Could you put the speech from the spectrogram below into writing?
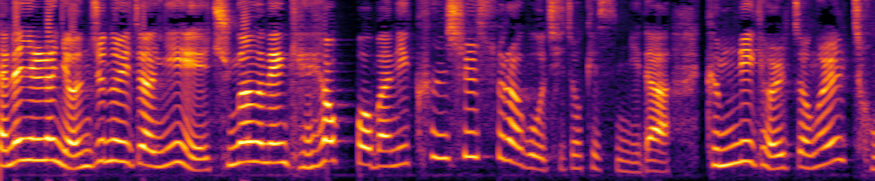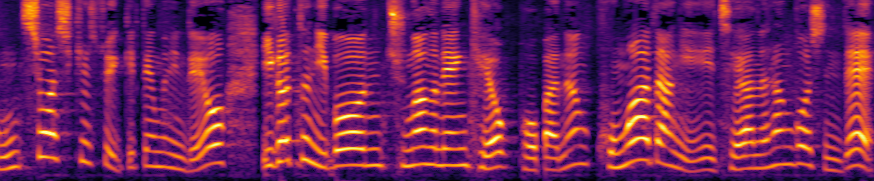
옐런 연준 의장이 중앙은행 개혁 법안이 큰 실수라고 지적했습니다. 금리 결정을 정치화시킬 수 있기 때문인데요. 이 같은 이번 중앙은행 개혁 법안은 공화당이 제안을 한 것인데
